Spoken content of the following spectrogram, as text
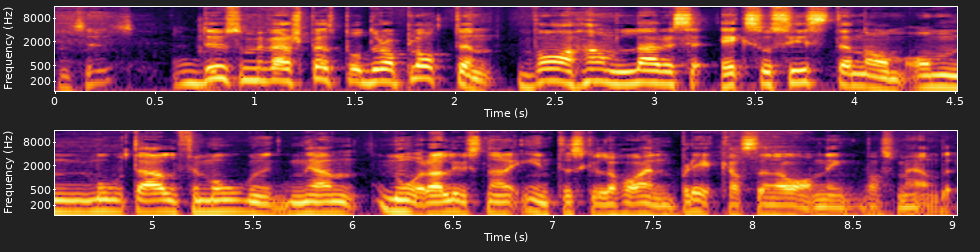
precis. Du som är världsbäst på att dra plotten, vad handlar Exorcisten om? Om mot all förmodan några lyssnare inte skulle ha en blekaste aning vad som händer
